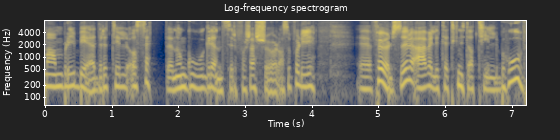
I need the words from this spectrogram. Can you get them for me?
man blir bedre til å sette noen gode grenser for seg sjøl. Altså fordi eh, følelser er veldig tett knytta til behov.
